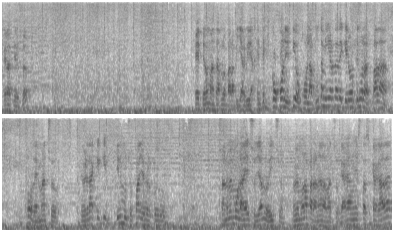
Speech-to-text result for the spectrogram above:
Qué gracioso. Eh, tengo que matarlo para pillar vida. Gente, ¿qué cojones, tío? Por la puta mierda de que no tengo la espada. Joder, macho. De verdad que, tiene muchos fallos el juego. O sea, no me mola eso, ya lo he dicho. No me mola para nada, macho. Que hagan estas cagadas.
